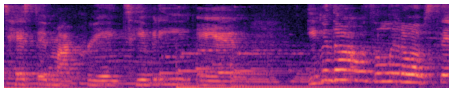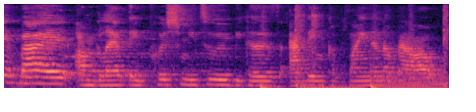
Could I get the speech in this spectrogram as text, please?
tested my creativity and even though I was a little upset by it, I'm glad they pushed me to it because I've been complaining about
